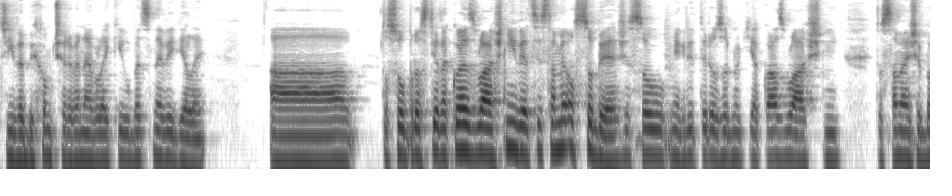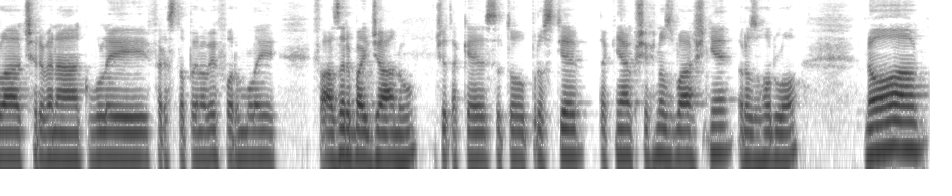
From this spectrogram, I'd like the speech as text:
dříve bychom červené vlajky vůbec neviděli. A to jsou prostě takové zvláštní věci sami o sobě, že jsou někdy ty rozhodnutí jako zvláštní. To samé, že byla červená kvůli Verstappenově formuli v Azerbajdžánu, že také se to prostě tak nějak všechno zvláštně rozhodlo. No a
